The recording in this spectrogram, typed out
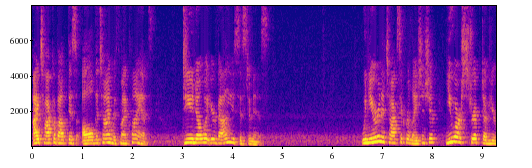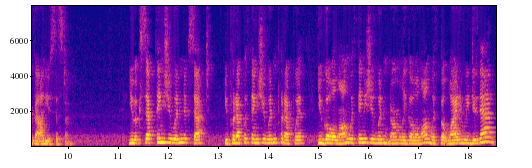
I talk about this all the time with my clients. Do you know what your value system is? When you're in a toxic relationship, you are stripped of your value system. You accept things you wouldn't accept, you put up with things you wouldn't put up with, you go along with things you wouldn't normally go along with. But why do we do that?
